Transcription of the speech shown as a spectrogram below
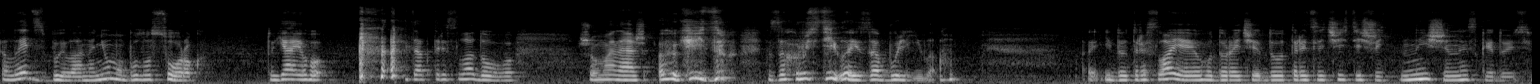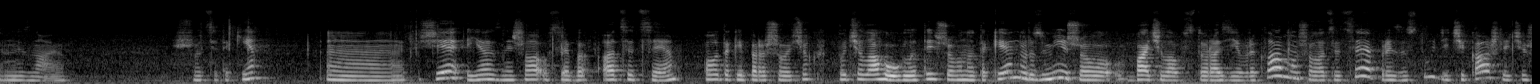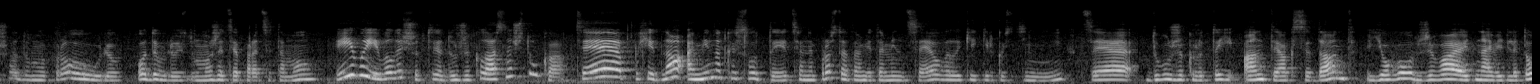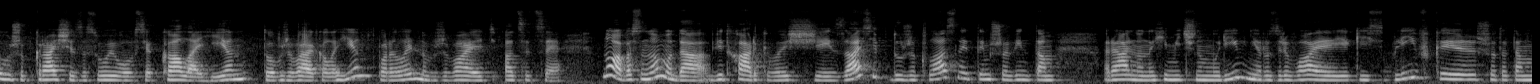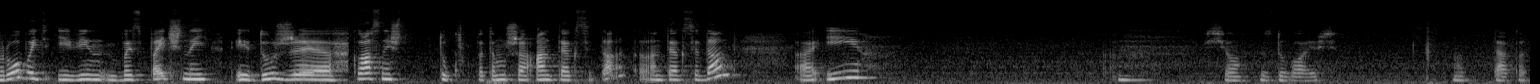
ледь збила, на ньому було 40. То я його так трясла довго, що в мене аж захрустіла і заболіла. І дотрясла я його, до речі, до 36,6. Нижче не скидується, не знаю, що це таке. Ще я знайшла у себе АЦЦ. Отакий порошочок. Почала гуглити, що воно таке. Ну розумію, що бачила в 100 разів рекламу, що АЦЦ при застуді, чи кашлі, чи що. Думаю, прогулю. Подивлюсь, думаю, може це парацетамол. І виявилось, що це дуже класна штука. Це похідна амінокислоти. Це не просто там вітамін С у великій кількості ні. Це дуже крутий антиоксидант. Його вживають навіть для того, щоб краще засвоювався колаген. Хто вживає колаген, паралельно вживають АЦЦ. Ну, а в основному, да, відхаркуючий засіб дуже класний, тим, що він там реально на хімічному рівні розриває якісь плівки, що то там робить, і він безпечний і дуже класний штук, тому що антиоксидант, антиоксидант і все, здуваюсь. От так от.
